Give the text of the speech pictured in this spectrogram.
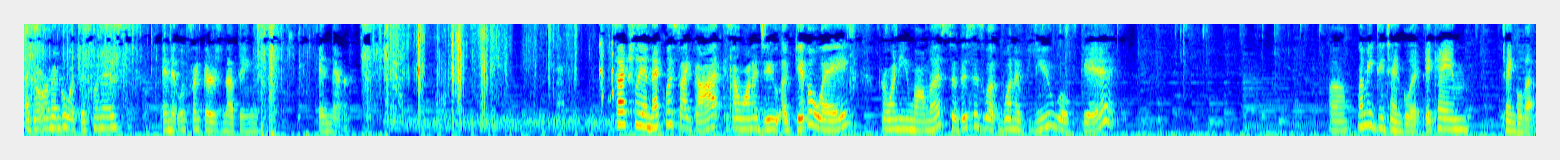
I don't remember what this one is and it looks like there's nothing in there. It's actually a necklace I got because I want to do a giveaway for one of you mamas. So this is what one of you will get. Uh, let me detangle it. It came tangled up.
